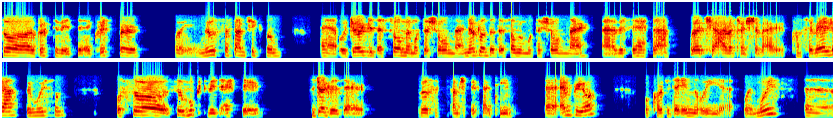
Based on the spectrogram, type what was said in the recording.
så brukte vi ett CRISPR och musa stamchicken eh och gjorde det som mutationer, några det som mutationer, eh vi ser heter og ikke arvet kanskje være konservera ved morsom. Og så, så hukt vi det etter, så gjør vi det vilse samskikna til eh, embryo, og kortet det inn i, i mus, eh,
